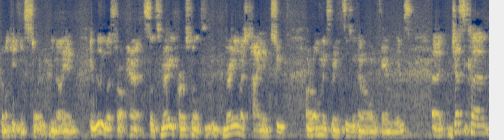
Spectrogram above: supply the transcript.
the Monkey King story, you know, and it really was through our parents. So it's very personal. It's very much tied into our own experiences within our own families. Uh, Jessica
